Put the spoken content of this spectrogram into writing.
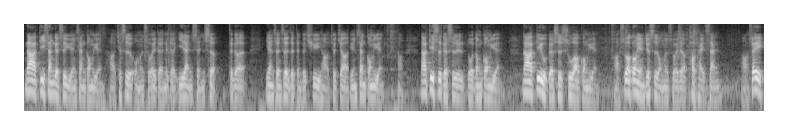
那第三个是圆山公园哈，就是我们所谓的那个宜兰神社，这个宜兰神社这整个区域哈，就叫圆山公园好，那第四个是罗东公园，那第五个是苏澳公园。啊，苏澳公园就是我们所谓的炮台山，啊，所以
